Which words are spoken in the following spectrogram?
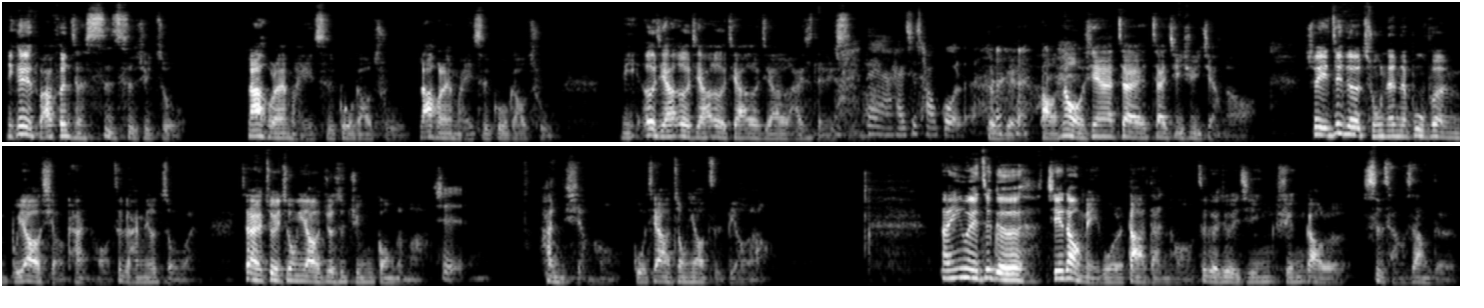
你可以把它分成四次去做，拉回来买一次过高出，拉回来买一次过高出，你二加二加二加二加二还是等于十嘛？对啊，还是超过了，对不对？好，那我现在再再继续讲了哦。所以这个储能的部分不要小看哦，这个还没有走完。再来最重要就是军工了嘛，是汉翔哦，国家的重要指标啦。那因为这个接到美国的大单哈，这个就已经宣告了市场上的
